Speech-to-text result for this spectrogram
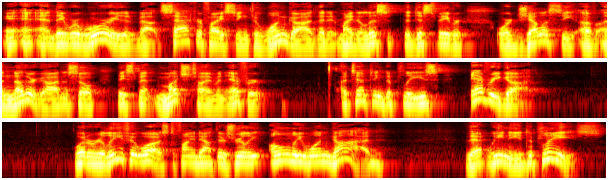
And, and they were worried about sacrificing to one God that it might elicit the disfavor or jealousy of another God. And so they spent much time and effort attempting to please every God. What a relief it was to find out there's really only one God that we need to please.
